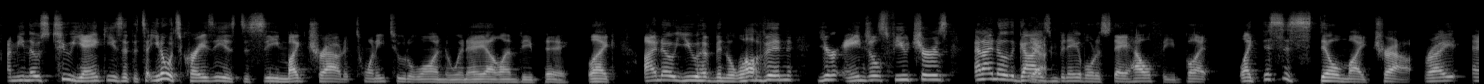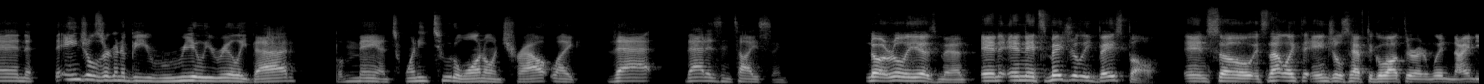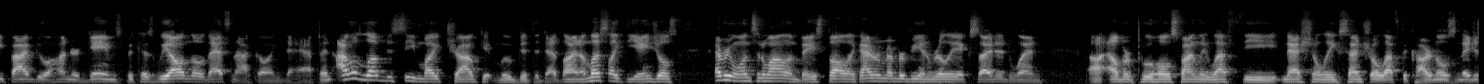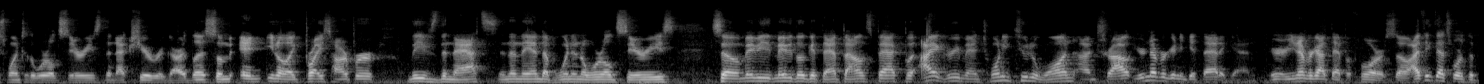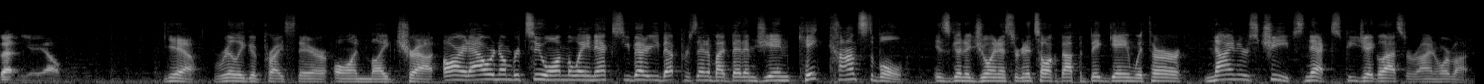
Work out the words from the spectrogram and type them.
I mean, those two Yankees at the time. You know what's crazy is to see Mike Trout at 22 to 1 to win AL MVP. Like, I know you have been loving your Angels futures, and I know the guy yeah. hasn't been able to stay healthy, but like, this is still Mike Trout, right? And the Angels are going to be really, really bad. But man, 22 to 1 on Trout, like that, that is enticing. No, it really is, man. And and it's Major League Baseball. And so it's not like the Angels have to go out there and win 95 to 100 games because we all know that's not going to happen. I would love to see Mike Trout get moved at the deadline, unless like the Angels every once in a while in baseball. Like I remember being really excited when uh, Albert Pujols finally left the National League Central, left the Cardinals, and they just went to the World Series the next year regardless. So and you know like Bryce Harper leaves the Nats and then they end up winning a World Series. So maybe maybe they'll get that bounce back. But I agree, man. Twenty two to one on Trout, you're never going to get that again. You're, you never got that before. So I think that's worth a bet in the AL. Yeah, really good price there on Mike Trout. All right, hour number two on the way next. You better you bet presented by BetMGM. Kate Constable is going to join us. We're going to talk about the big game with her. Niners Chiefs next. PJ Glasser, Ryan Horvat.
